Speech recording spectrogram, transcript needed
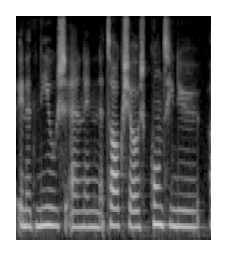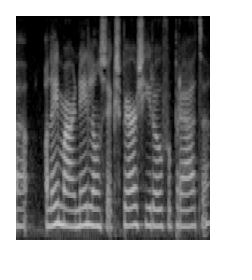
in het nieuws en in talkshows continu alleen maar Nederlandse experts hierover praten.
